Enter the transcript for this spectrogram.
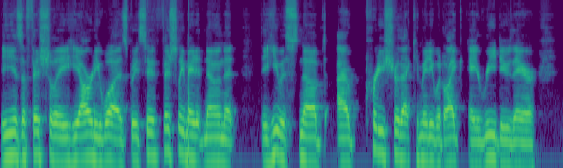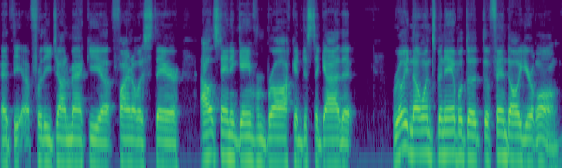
He is officially, he already was, but he's officially made it known that, that he was snubbed. I'm pretty sure that committee would like a redo there at the uh, for the John Mackey uh, finalists there. Outstanding game from Brock and just a guy that really no one's been able to defend all year long.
